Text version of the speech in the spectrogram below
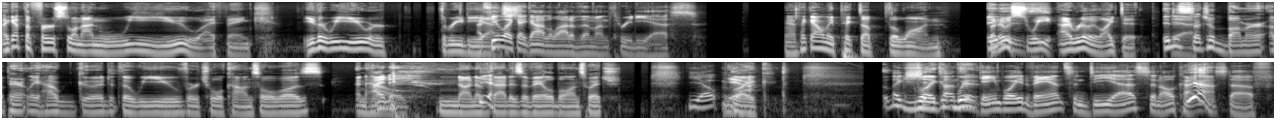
I got the first one on Wii U, I think, either Wii U or 3DS. I feel like I got a lot of them on 3DS. Yeah, I think I only picked up the one, but it, It was is- sweet. I really liked it. It is Yeah. such a bummer, apparently, how good the Wii U Virtual Console was, and how none of Yeah. that is available on Switch. Yep. Yeah. Like, Like shit like tons when- of Game Boy Advance and DS and all kinds Yeah. of stuff.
